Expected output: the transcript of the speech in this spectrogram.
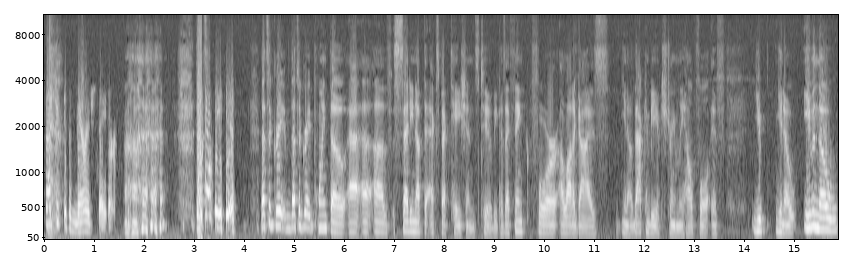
subject is a marriage saver. Uh-huh. That's how he is. That's a great. That's a great point, though, uh, uh, of setting up the expectations too, because I think for a lot of guys, you know, that can be extremely helpful if you, you know, even though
